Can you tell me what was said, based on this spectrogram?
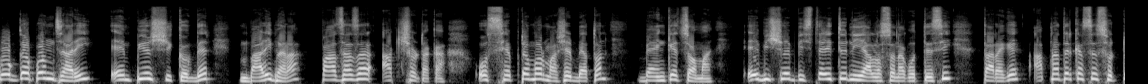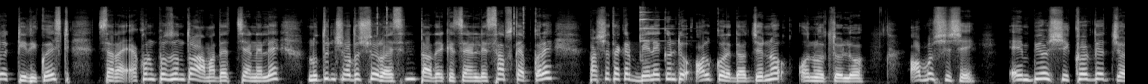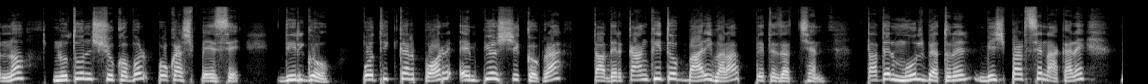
প্রজ্ঞাপন জারি, এমপিও শিক্ষকদের বাড়ি ভাড়া পাঁচ হাজার আটশো টাকা ও সেপ্টেম্বর মাসের বেতন ব্যাংকে জমা। এই বিষয়ে বিস্তারিত নিয়ে আলোচনা করতেছি। তার আগে আপনাদের কাছে ছোট্ট একটি রিকোয়েস্ট যারা এখন পর্যন্ত আমাদের চ্যানেলে নতুন সদস্য রয়েছেন, তাদেরকে চ্যানেলটি সাবস্ক্রাইব করে পাশে থাকার বেল আইকনটি অল করে দেওয়ার জন্য অনুরোধ রইল। অবশেষে এমপিও শিক্ষকদের জন্য নতুন সুখবর প্রকাশ পেয়েছে। দীর্ঘ প্রতীক্ষার পর এমপিও শিক্ষকরা তাদের কাঙ্ক্ষিত বাড়ি ভাড়া পেতে যাচ্ছেন। তাদের মূল বেতনের বিশ পার্সেন্ট আকারে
